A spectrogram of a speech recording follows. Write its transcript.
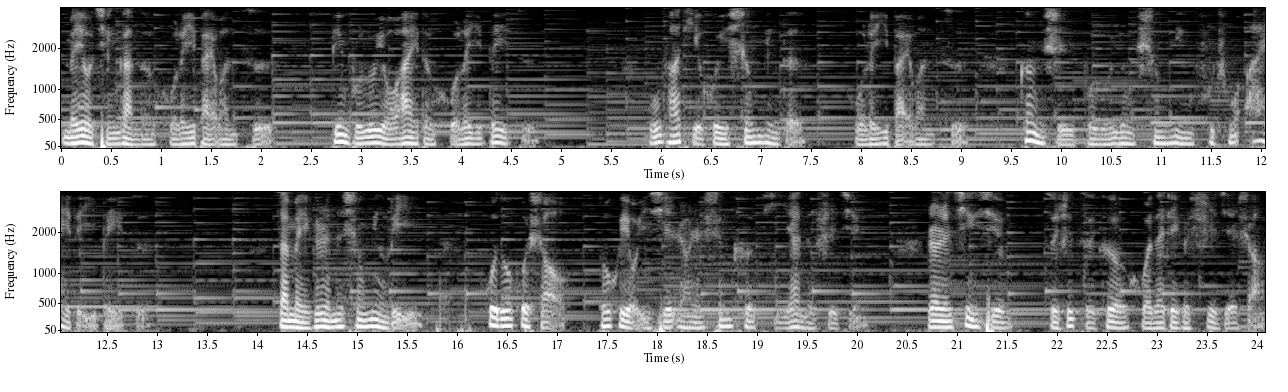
没有情感的活了一百万次。并不如有爱的活了一辈子，无法体会生命的活了一百万次，更是不如用生命付出爱的一辈子。在每个人的生命里，或多或少都会有一些让人深刻体验的事情，让人庆幸此时此刻活在这个世界上，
